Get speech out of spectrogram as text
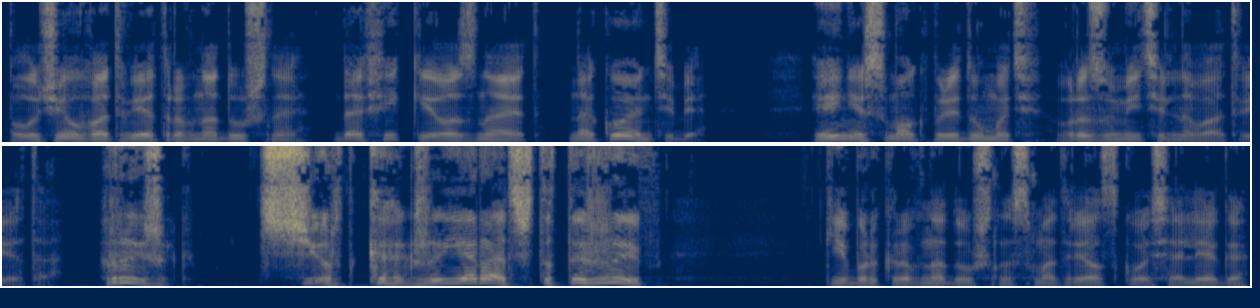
Получил в ответ равнодушное «Да фиг его знает, на кой он тебе?» И не смог придумать вразумительного ответа. «Рыжик! Черт, как же я рад, что ты жив!» Киборг равнодушно смотрел сквозь Олега,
